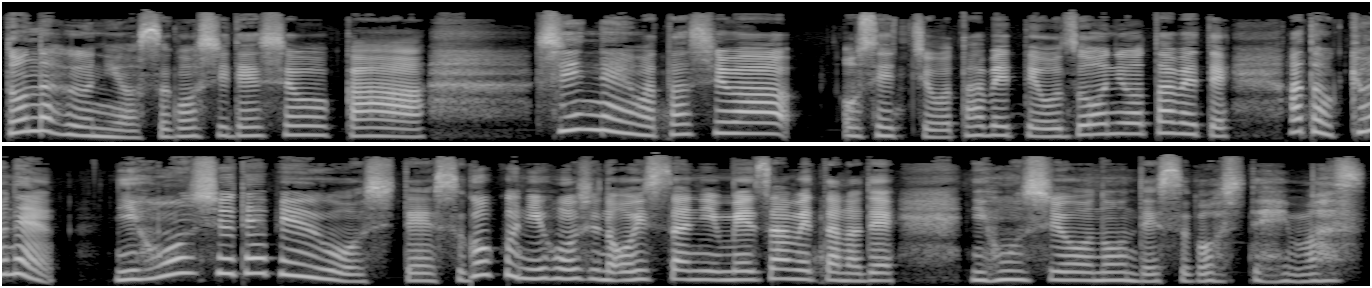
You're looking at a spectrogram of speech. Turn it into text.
どんな風にお過ごしでしょうか？新年私はおせちを食べてお雑煮を食べてあと去年日本酒デビューをしてすごく日本酒の美味しさに目覚めたので日本酒を飲んで過ごしています。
